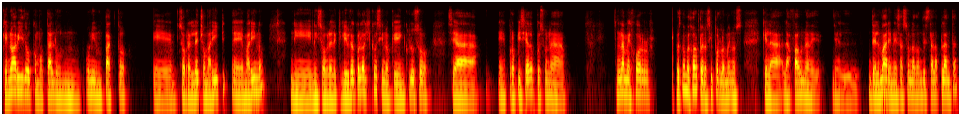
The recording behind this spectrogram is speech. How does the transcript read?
que no ha habido como tal un, un impacto eh, sobre el lecho marino, ni, ni, sobre el equilibrio ecológico, sino que incluso se ha propiciado pues una, una mejor, pues no mejor, pero sí por lo menos que la, la fauna de, del, del, mar en esa zona donde está la planta,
